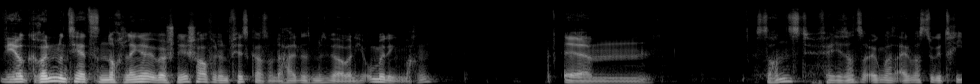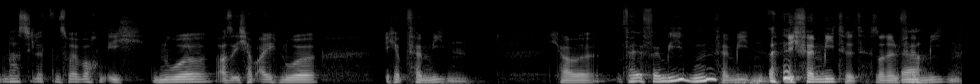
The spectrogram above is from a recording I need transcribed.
Wir können uns jetzt noch länger über Schneeschaufel und Fiskas unterhalten, das müssen wir aber nicht unbedingt machen. Ähm, sonst, fällt dir sonst noch irgendwas ein, was du getrieben hast die letzten zwei Wochen? Ich nur, also ich habe eigentlich nur, ich habe vermieden. Ich habe Ver vermieden. vermieden. Nicht vermietet, sondern Ja. vermieden.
